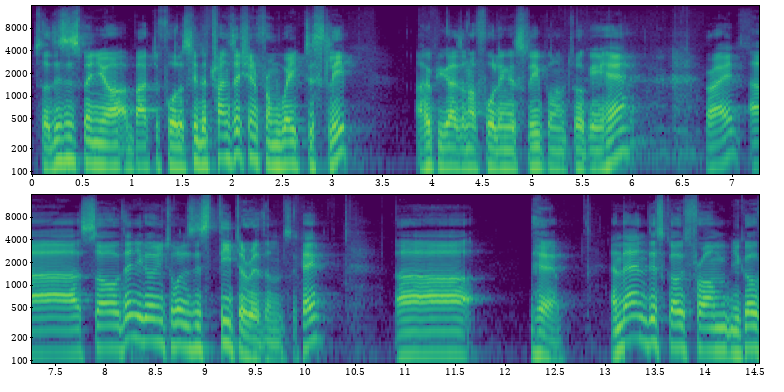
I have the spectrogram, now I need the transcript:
So this is when you're about to fall asleep. The transition from wake to sleep. I hope you guys are not falling asleep while I'm talking here. Right? Uh, so then you go into what is this theta rhythms, okay? Uh, here. And then this goes from, you go,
